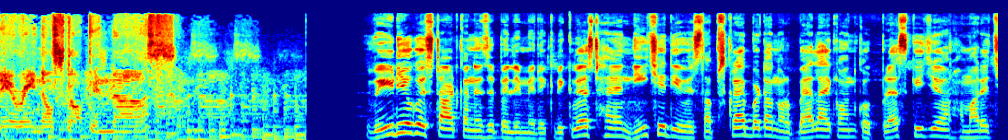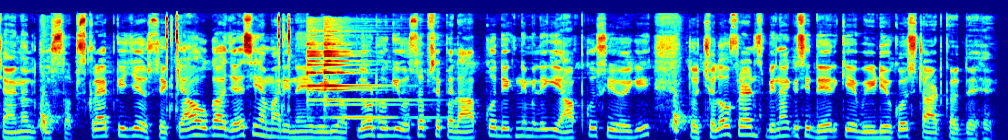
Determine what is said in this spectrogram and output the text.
there ain't no stopping us. Video को start करने से पहले मेरी एक रिक्वेस्ट है नीचे दिए हुए सब्सक्राइब बटन और बेल आइकॉन को प्रेस कीजिए और हमारे चैनल को सब्सक्राइब कीजिए। उससे क्या होगा जैसी हमारी नई वीडियो अपलोड होगी वो सबसे पहले आपको देखने मिलेगी आपको सी होगी तो चलो फ्रेंड्स बिना किसी देर के वीडियो को स्टार्ट करते हैं।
